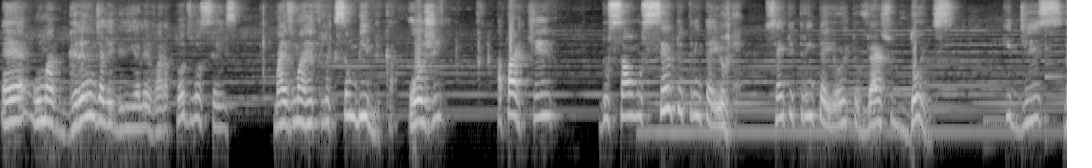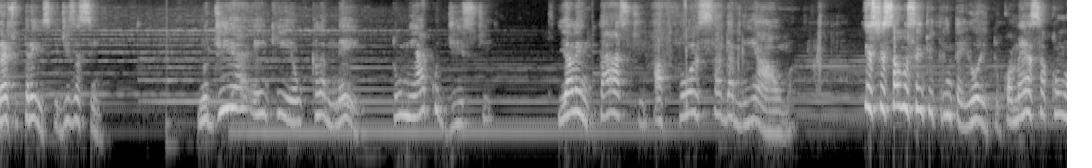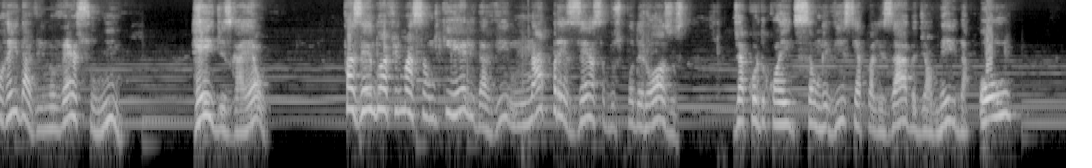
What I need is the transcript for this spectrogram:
É uma grande alegria levar a todos vocês mais uma reflexão bíblica. Hoje, a partir do Salmo 138, 138, verso 2, que diz, verso 3, que diz assim: No dia em que eu clamei, tu me acudiste e alentaste a força da minha alma. Este Salmo 138 começa com o rei Davi, no verso 1, rei de Israel, fazendo a afirmação de que ele, Davi, na presença dos poderosos, de acordo com a edição revista e atualizada de Almeida, ou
